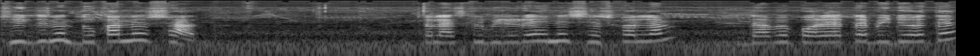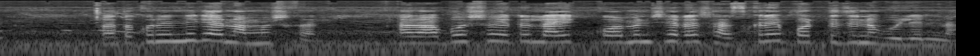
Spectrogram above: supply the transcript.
ঠিক যেন দোকানের স্বাদ। তাহলে আজকের ভিডিওটা এখানে শেষ করলাম। যাবে পরে একটা ভিডিওতে। ততক্ষণের দিকে নমস্কার। আর অবশ্যই এটা লাইক কমেন্ট শেয়ার সাবস্ক্রাইব করতে যেন ভুলেন না।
